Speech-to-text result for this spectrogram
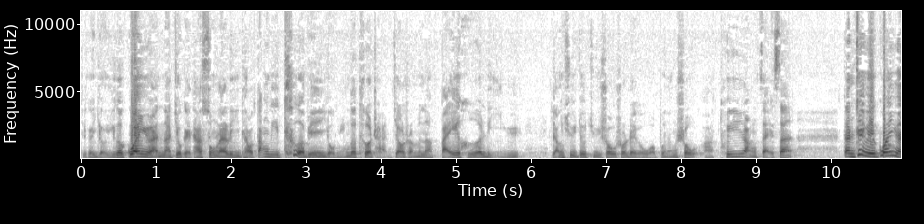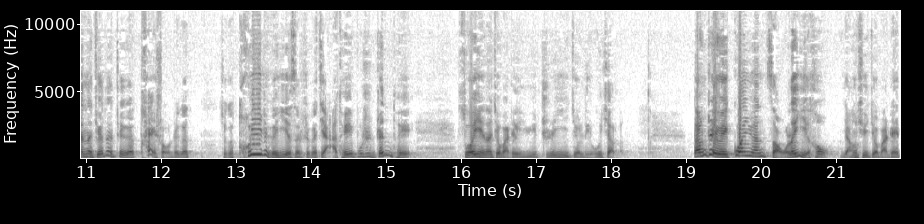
这个有一个官员呢，就给他送来了一条当地特别有名的特产，叫什么呢？白河鲤鱼。杨旭就拒收，说这个我不能收啊，推让再三。但这位官员呢，觉得这个太守这个这个推这个意思是个假推，不是真推，所以呢就把这个鱼执意就留下了。当这位官员走了以后，杨旭就把这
